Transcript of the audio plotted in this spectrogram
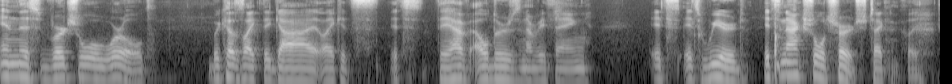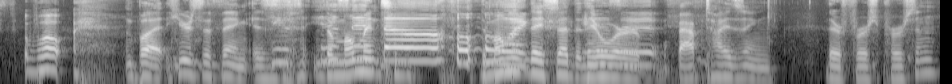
in this virtual world because like the guy like it's it's they have elders and everything it's it's weird it's an actual church technically Well, but here's the thing is, Is- the is moment though? the moment Like, they said that they were it? baptizing their first person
